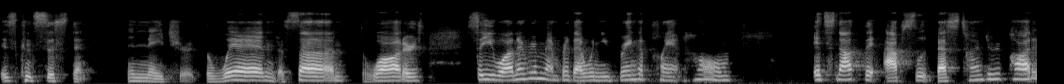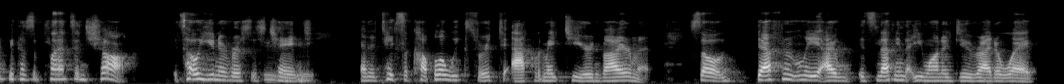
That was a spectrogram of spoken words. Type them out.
is consistent in nature the wind, the sun, the waters. So you want to remember that when you bring a plant home, it's not the absolute best time to repot it because the plant's in shock. Its whole universe has changed, and it takes a couple of weeks for it to acclimate to your environment. So definitely, I it's nothing that you want to do right away.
